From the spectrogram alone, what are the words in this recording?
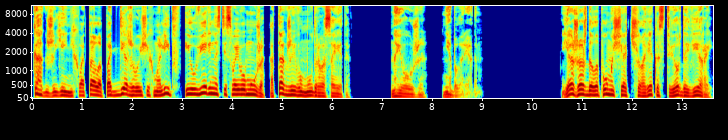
как же ей не хватало поддерживающих молитв и уверенности своего мужа, а также его мудрого совета. Но его уже не было рядом. Я жаждала помощи от человека с твердой верой,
